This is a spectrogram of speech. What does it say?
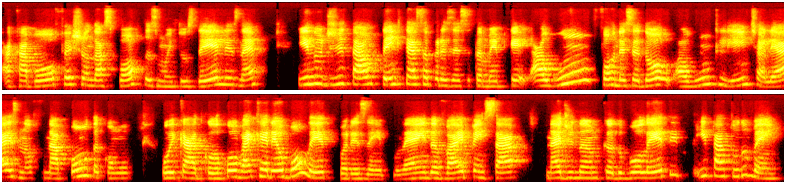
acabou fechando as portas, muitos deles, né? E no digital tem que ter essa presença também, porque algum fornecedor, algum cliente, aliás, no, na ponta, como o Ricardo colocou, vai querer o boleto, por exemplo, né? Ainda vai pensar na dinâmica do boleto e, está tudo bem.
